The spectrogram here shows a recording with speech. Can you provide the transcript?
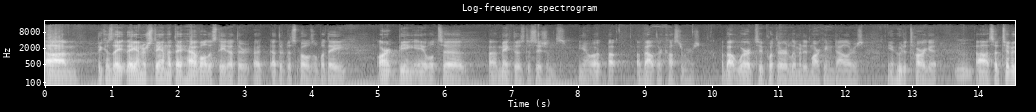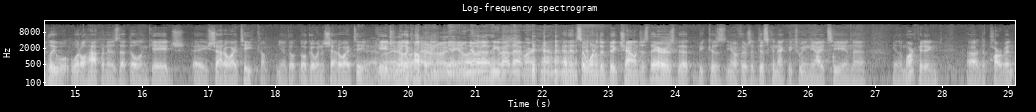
um, because they, they understand that they have all this data at their at, at their disposal, but they aren't being able to uh, make those decisions, you know, a, a, about their customers, about where to put their limited marketing dollars, you know, who to target. Uh, so typically, w- what'll happen is that they'll engage a shadow IT, com- you know, they'll, they'll go into shadow IT, I engage anything another about- I company. know yeah, you know that. nothing about that, Mark. And then so one of the big challenges there is that because you know if there's a disconnect between the IT and the you know the marketing uh, department,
